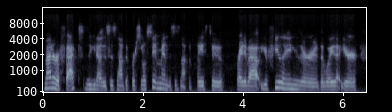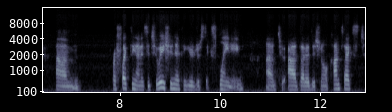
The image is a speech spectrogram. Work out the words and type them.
matter of fact. You know, this is not the personal statement. This is not the place to write about your feelings or the way that you're um, reflecting on a situation. I think you're just explaining uh, to add that additional context.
